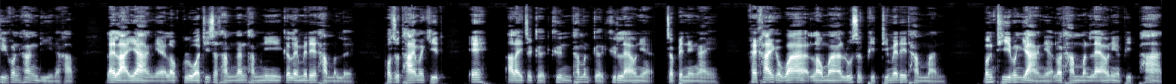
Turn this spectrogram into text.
ที่ค่อนข้างดีนะครับ หลาย ๆ อย่างเนี่ยเรากลัวที่จะทำนั่นทำนี่ก็เลยไม่ได้ทำมันเลย อสุดท้ายมาคิด เอ๊ะ อะไรจะเกิดขึ้น ถ้ามันเกิดขึ้นแล้วเนี่ย จะเป็นยังไง คล้ายๆ กับว่าเรามารู้สึกผิดที่ไม่ได้ทำมัน บางทีบางอย่างเนี่ย เราทำมันแล้วเนี่ยผิดพลาด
